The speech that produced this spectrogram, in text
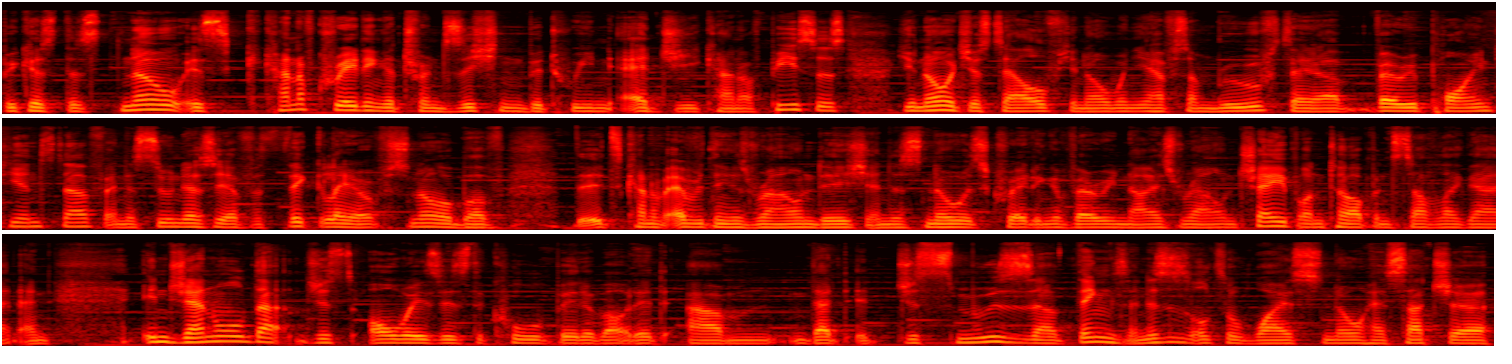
Because the snow is kind of creating a transition between edgy kind of pieces you know it yourself, you know, when you have some roofs, they are very pointy and stuff, and as soon as you have a thick layer of snow above, it's kind of everything is roundish, and the snow is creating a very nice round shape on top and stuff like that. And in general, that just always is the cool bit about it, um, that it just smooths out things, and this is also why snow has such a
